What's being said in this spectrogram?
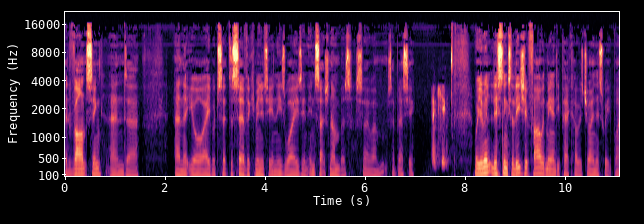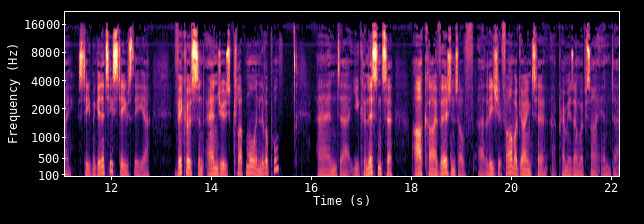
advancing and and that you're able to, to serve the community in these ways in, in such numbers. So um, so bless you. Well, you're listening to Leadership File with me, Andy Peck. I was joined this week by Steve McGanity. Steve's the uh, Vicar St Andrew's Clubmoor in Liverpool. And uh, you can listen to archive versions of uh, the Leadership File by going to uh, Premier's own website and uh,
